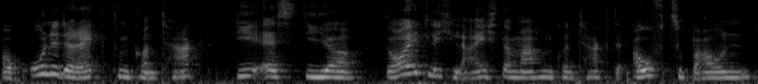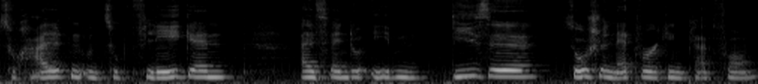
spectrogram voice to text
auch ohne direkten Kontakt, die es dir deutlich leichter machen, Kontakte aufzubauen, zu halten und zu pflegen, als wenn du eben diese Social Networking Plattform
